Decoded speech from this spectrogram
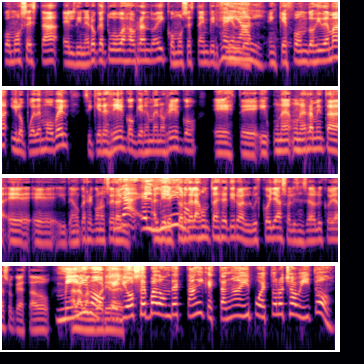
cómo se está el dinero que tú vas ahorrando ahí, cómo se está invirtiendo, Genial. en qué fondos y demás, y lo puedes mover si quieres riesgo, quieres menos riesgo. Este, y una, una herramienta, eh, eh, y tengo que reconocer al, Mira, al director de la Junta de Retiro, al Luis Collazo, al licenciado Luis Collazo, que ha estado a la Mínimo, vanguardia de que yo eso. sepa dónde están y que están ahí puestos los chavitos.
